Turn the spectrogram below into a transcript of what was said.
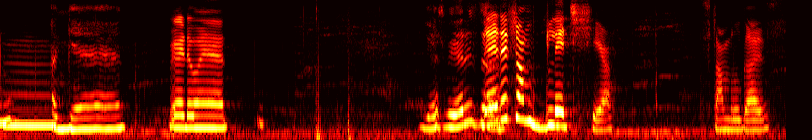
Hmm, Again. wait a minute. Yes, where is that? There is some glitch here. Stumble, guys.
